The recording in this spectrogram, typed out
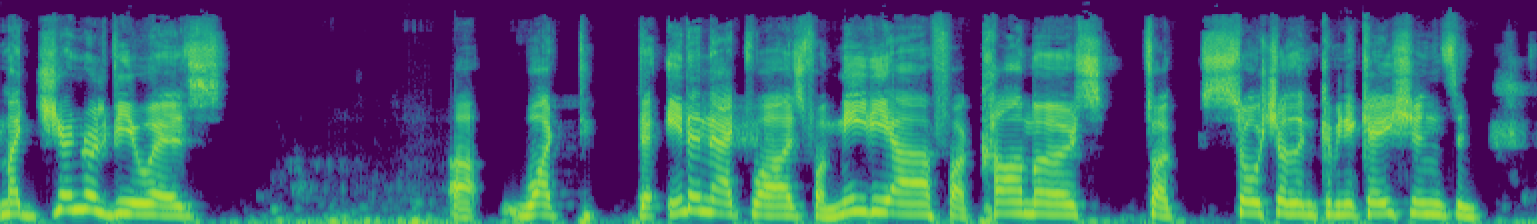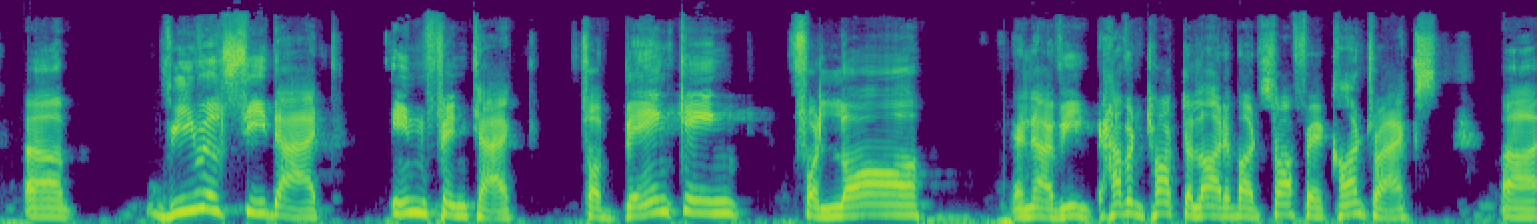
my general view is uh, what the internet was for media, for commerce, for social and communications. And uh, we will see that in fintech for banking, for law. And uh, we haven't talked a lot about software contracts uh,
